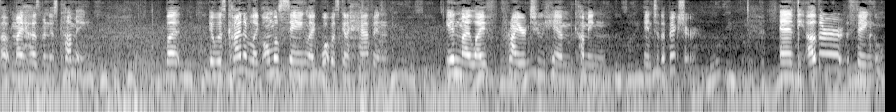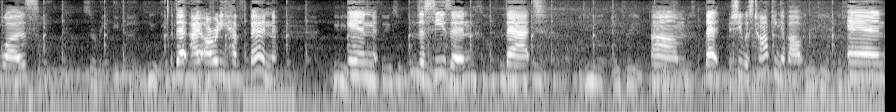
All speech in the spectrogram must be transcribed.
uh, my husband is coming, but it was kind of like almost saying like what was going to happen in my life prior to him coming into the picture. And the other thing was that I already have been in the season that um, that she was talking about, and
